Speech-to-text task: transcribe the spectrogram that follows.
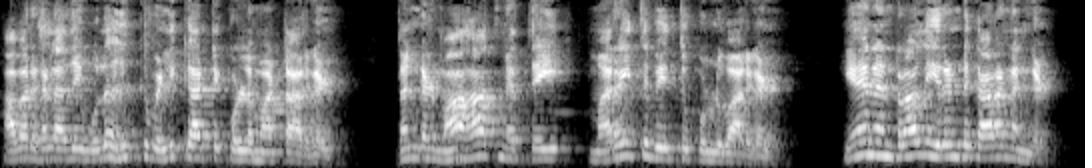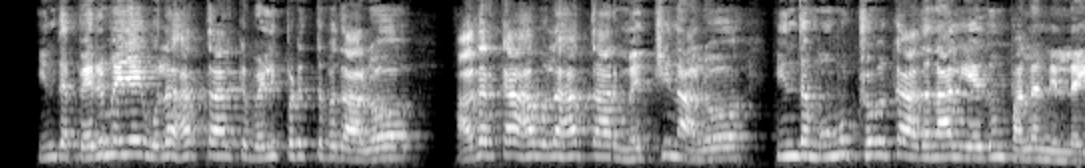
அவர்கள் அதை உலகுக்கு வெளிக்காட்டிக் கொள்ள மாட்டார்கள். தங்கள் மகாத்மியத்தை மறைத்து வைத்துக் கொள்ளுவார்கள். ஏனென்றால் இரண்டு காரணங்கள். இந்த பெருமையை உலகத்தார்க்கு வெளிப்படுத்துவதாலோ அதற்காக உலகத்தார் மெச்சினாலோ இந்த முமுட்சுவுக்கு அதனால் ஏதும் பலனில்லை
